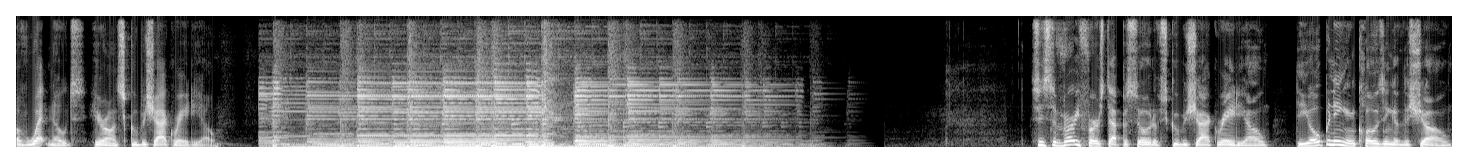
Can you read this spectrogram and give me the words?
of Wet Notes here on Scuba Shack Radio. Since the very first episode of Scuba Shack Radio, The opening and closing of the show,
